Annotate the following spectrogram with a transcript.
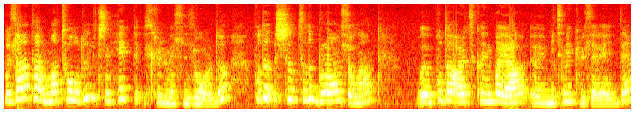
Bu zaten mat olduğu için hep sürmesi zordu. Bu da ışıltılı bronz olan. E, Bu da artık hani bayağı e, bitmek üzereydi.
